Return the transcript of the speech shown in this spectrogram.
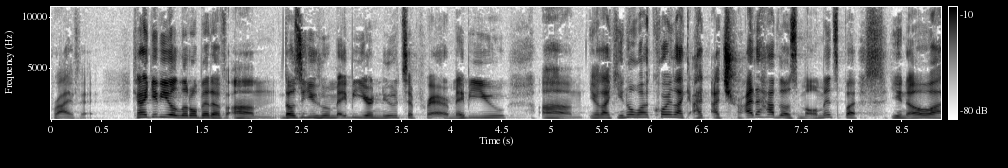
private. Can I give you a little bit of um, those of you who maybe you're new to prayer? Maybe you um, you're like, you know what, Corey? Like I, I try to have those moments, but you know, uh,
